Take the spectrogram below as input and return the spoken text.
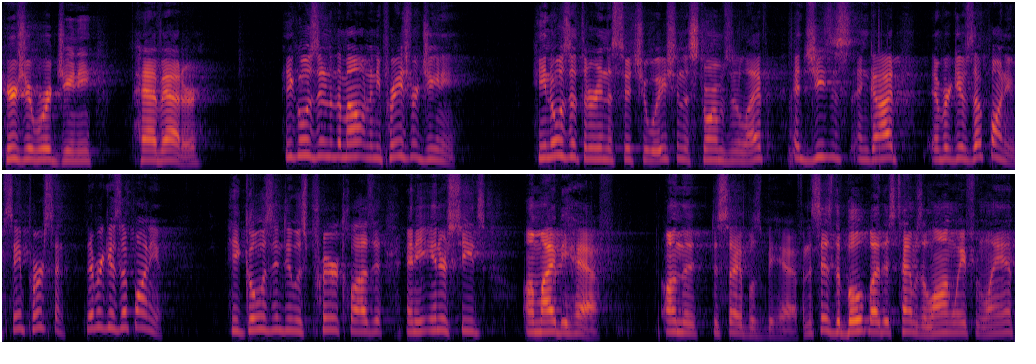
Here's your word, Jeannie, have at her. He goes into the mountain and he prays for Jeannie. He knows that they're in a situation, the storms of their life, and Jesus and God never gives up on you. Same person, never gives up on you. He goes into his prayer closet and he intercedes on my behalf, on the disciples' behalf. And it says the boat by this time was a long way from land,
